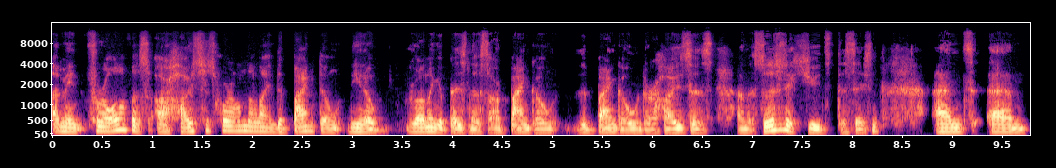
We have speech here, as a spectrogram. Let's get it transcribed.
I mean, for all of us, our houses were on the line. The bank don't, you know, running a business, our bank owned, the bank owned our houses, and so this is a huge decision. And um,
